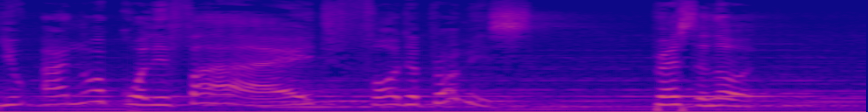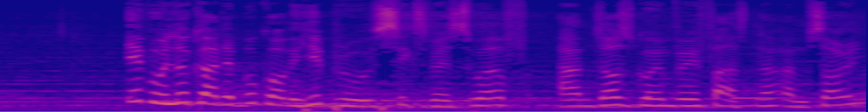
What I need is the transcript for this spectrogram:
you are not qualified for the promise. Praise the Lord. If we look at the book of Hebrews 6, verse 12, I'm just going very fast now. I'm sorry.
